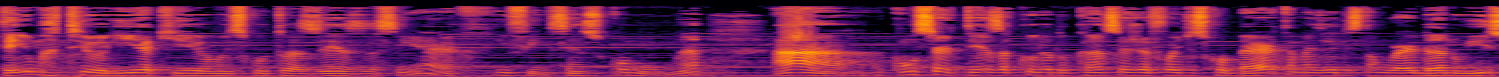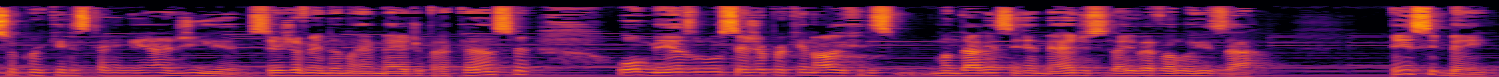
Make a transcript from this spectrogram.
Tem uma teoria que eu escuto às vezes assim, é, enfim, senso comum, né? Ah, com certeza a cura do câncer já foi descoberta, mas eles estão guardando isso porque eles querem ganhar dinheiro, seja vendendo remédio para câncer, ou mesmo seja porque na hora que eles mandarem esse remédio, isso daí vai valorizar. Pense bem,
